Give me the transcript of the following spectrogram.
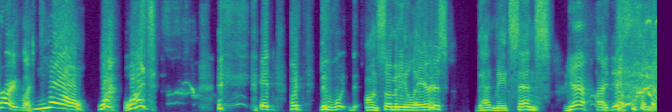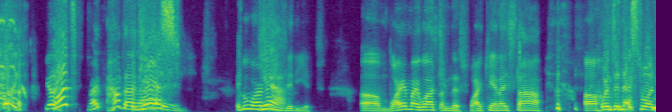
right. Like whoa what what it but the, on so many layers that made sense yeah, I did. what what? How that Yes. happen? Who are Yeah. these idiots? Um, why am I watching this? Why can't I stop? Uh, when's the next one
